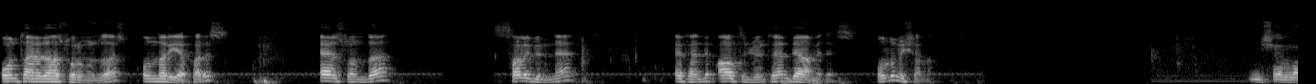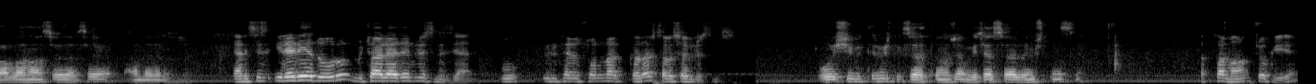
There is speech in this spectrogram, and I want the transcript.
10 tane daha sorumuz var. Onları yaparız. En sonunda salı gününe efendim 6. üniteden devam ederiz. Oldu mu inşallah? İnşallah Allah nasip ederse hallederiz hocam. Yani siz ileriye doğru mütalaa edebilirsiniz yani. Bu ünitenin sonuna kadar çalışabilirsiniz. O işi bitirmiştik zaten hocam. Geçen sefer demiştiniz ki. Ha, Tamam, çok iyi.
